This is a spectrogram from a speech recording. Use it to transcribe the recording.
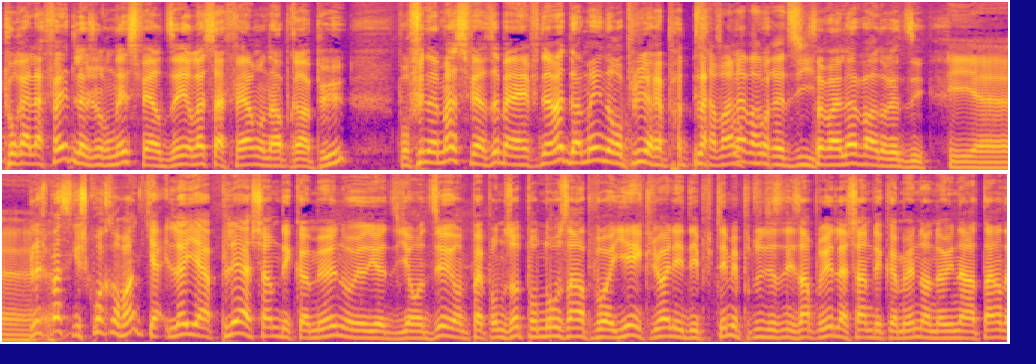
pour, à la fin de la journée, se faire dire là, ça ferme, on n'en prend plus. Pour finalement se faire dire, ben finalement, demain non plus, il n'y aurait pas de place. Ça va aller vendredi. Ça va aller vendredi. Et euh, Là, je pense que je crois comprendre qu'il a, là, il a appelé à la Chambre des communes, où il a dit- ils ont dit, on- pour nous autres, pour nos employés, incluant les députés, mais pour tous les, les employés de la Chambre des communes, on a une entente.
